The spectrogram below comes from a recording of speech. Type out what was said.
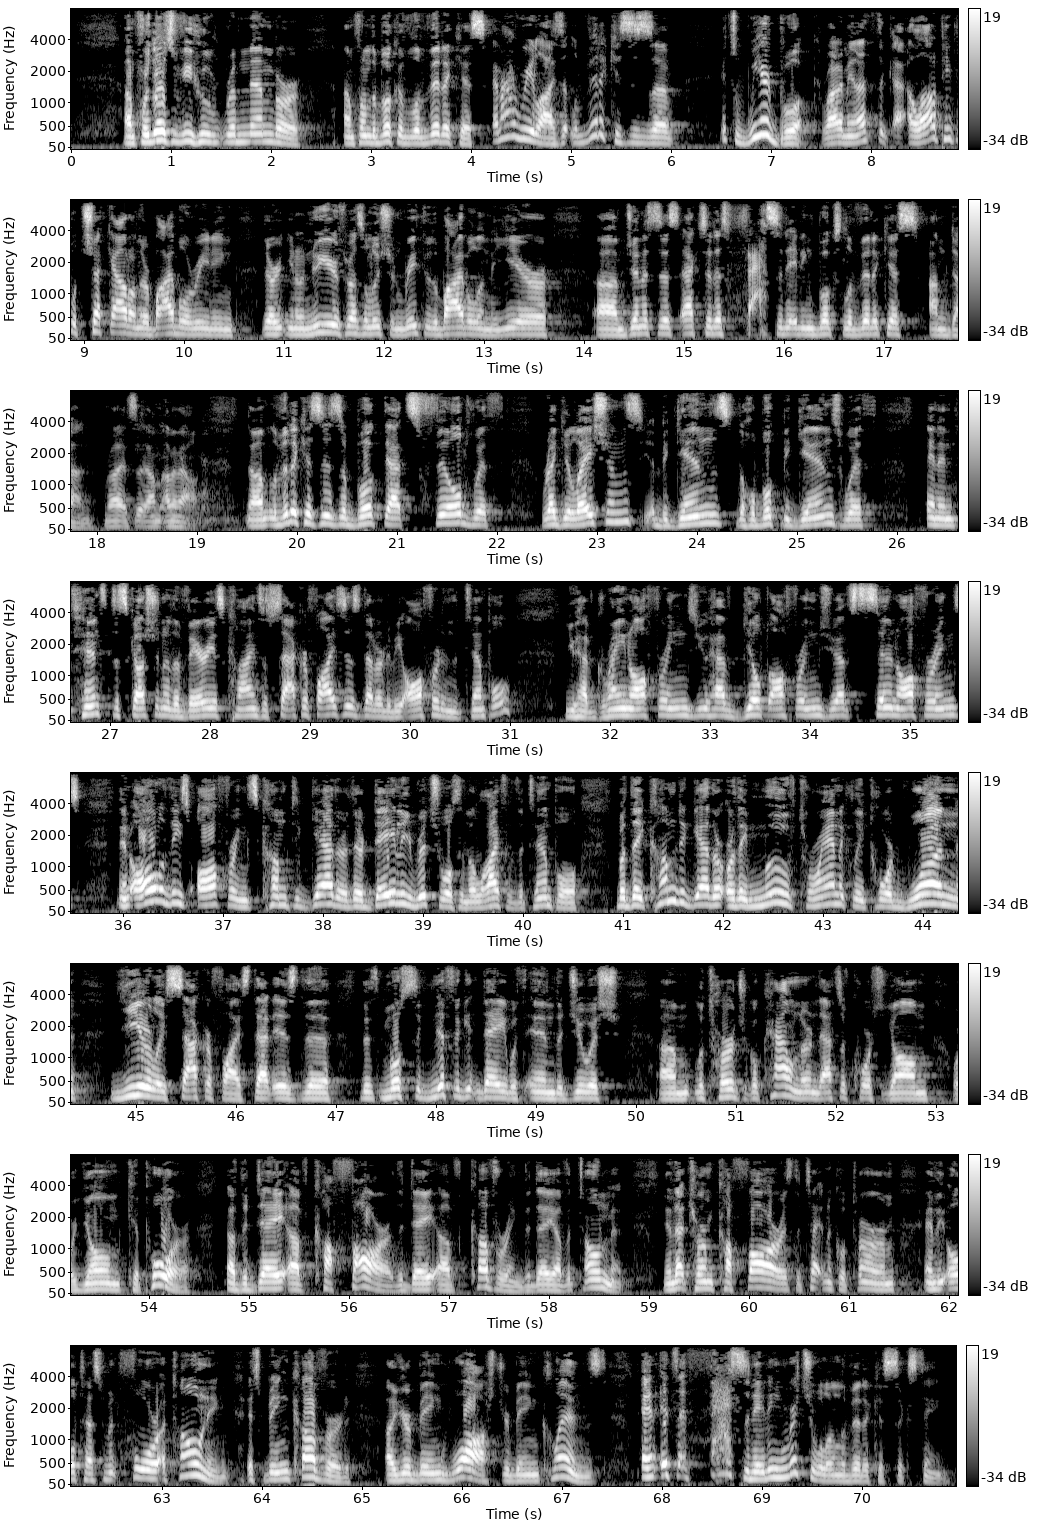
Um, for those of you who remember um, from the book of Leviticus, and I realize that Leviticus is a, it's a weird book, right? I mean, that's the, a lot of people check out on their Bible reading, their you know New Year's resolution, read through the Bible in the year. Um, Genesis, Exodus, fascinating books. Leviticus, I'm done, right? I'm, I'm, out. Um, Leviticus is a book that's filled with regulations. It begins, the whole book begins with an intense discussion of the various kinds of sacrifices that are to be offered in the temple. You have grain offerings, you have guilt offerings, you have sin offerings, and all of these offerings come together. They're daily rituals in the life of the temple, but they come together or they move tyrannically toward one yearly sacrifice that is the, the most significant day within the Jewish um, liturgical calendar, and that's of course Yom or Yom Kippur, uh, the day of kafar, the day of covering, the day of atonement. And that term kafar is the technical term in the Old Testament for atoning. It's being covered. Uh, you're being washed. You're being cleansed. And it's a fascinating ritual in Leviticus 16.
